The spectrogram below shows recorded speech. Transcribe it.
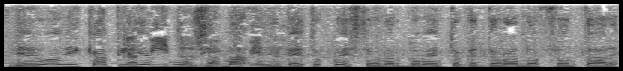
dei nuovi capi di Capitoli, accusa, ma capitoli. ripeto, questo è un argomento che dovranno affrontare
